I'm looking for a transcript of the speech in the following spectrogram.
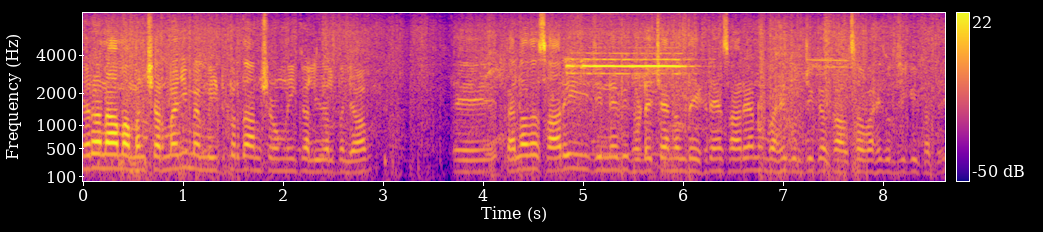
ਮੇਰਾ ਨਾਮ ਅਮਨ ਸ਼ਰਮਾ ਜੀ, ਮੈਂ ਮੀਤ ਪ੍ਰਧਾਨ ਸ਼੍ਰੋਮਣੀ ਅਕਾਲੀ ਦਲ ਪੰਜਾਬ। ਤੇ ਪਹਿਲਾਂ ਤਾਂ ਸਾਰੇ ਹੀ ਜਿੰਨੇ ਵੀ ਤੁਹਾਡੇ ਚੈਨਲ ਦੇਖ ਰਹੇ ਆ, ਸਾਰਿਆਂ ਨੂੰ ਵਾਹਿਗੁਰੂ ਜੀ ਕਾ ਖਾਲਸਾ, ਵਾਹਿਗੁਰੂ ਜੀ ਕੀ ਫਤਿਹ।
